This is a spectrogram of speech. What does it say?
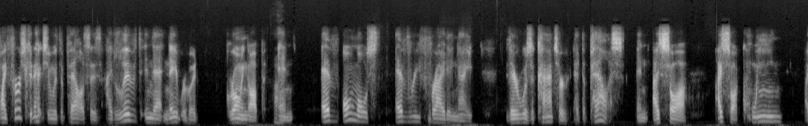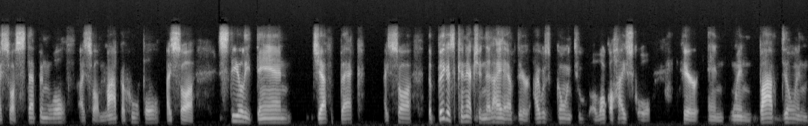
my first connection with the palace is I lived in that neighborhood growing up, uh-huh. and ev- almost every Friday night there was a concert at the palace, and I saw I saw Queen, I saw Steppenwolf. I saw the Hoople. I saw Steely Dan, Jeff Beck. I saw the biggest connection that I have there. I was going to a local high school here, and when Bob Dylan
